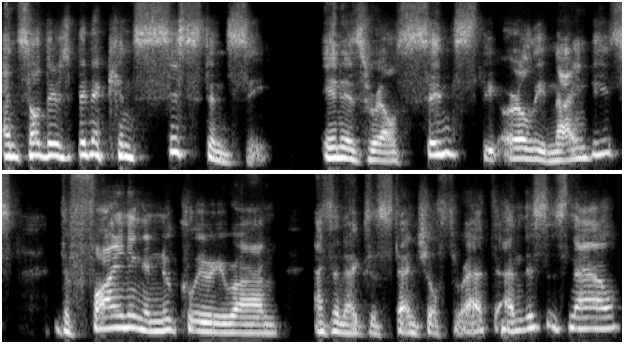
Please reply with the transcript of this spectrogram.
And so there's been a consistency in Israel since the early 90s, defining a nuclear Iran as an existential threat. And this is now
